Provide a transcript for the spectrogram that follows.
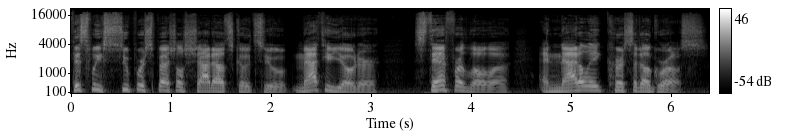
This week's super special shout outs go to Matthew Yoder, Stanford Lola, and Natalie Cursadel Gross.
